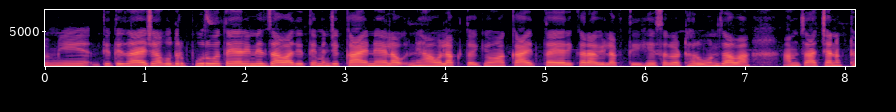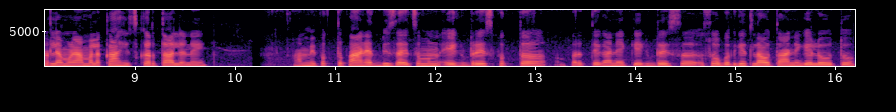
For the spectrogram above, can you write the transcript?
तुम्ही तिथे जायच्या अगोदर पूर्वतयारीने जावा तिथे म्हणजे काय न्यायला न्यावं लागतं किंवा काय तयारी करावी लागते हे सगळं ठरवून जावा. आमचं अचानक ठरल्यामुळे आम्हाला काहीच करता आलं नाही. आम्ही फक्त पाण्यात भिजायचं म्हणून एक ड्रेस फक्त प्रत्येकाने एक एक ड्रेस सोबत घेतला होता आणि गेलो होतो.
